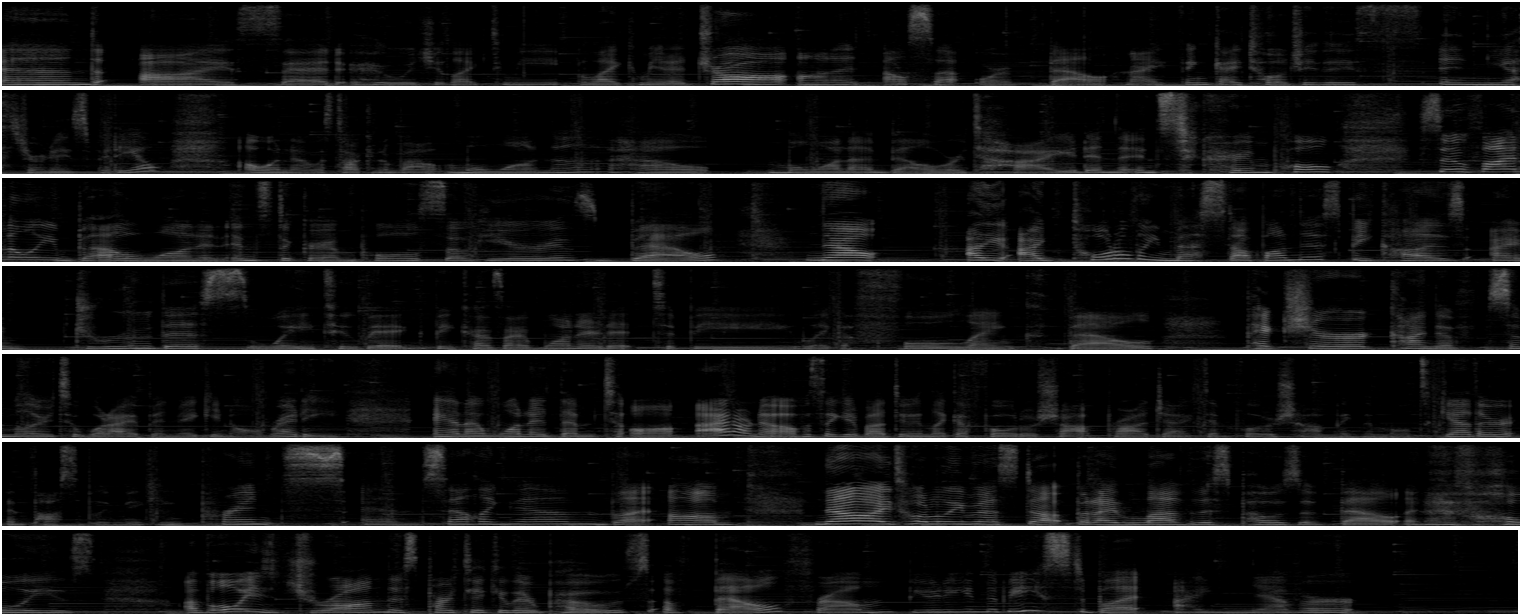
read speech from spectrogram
and I said, "Who would you like to me like me to draw on it, Elsa or Belle?" And I think I told you this in yesterday's video uh, when I was talking about Moana, how Moana and Belle were tied in the Instagram poll. So finally, Belle won an Instagram poll. So here is Belle. Now, I, I totally messed up on this because I drew this way too big because I wanted it to be like a full length Belle picture, kind of similar to what I've been making already. And I wanted them to all, I don't know, I was thinking about doing like a Photoshop project and photoshopping them all together and possibly making prints and selling them. But um, now I totally messed up. But I love this pose of Belle and I've always. I've always drawn this particular pose of Belle from Beauty and the Beast, but I never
